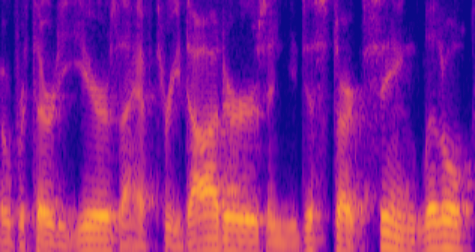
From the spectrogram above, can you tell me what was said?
over 30 years. I have three daughters and you just start seeing little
